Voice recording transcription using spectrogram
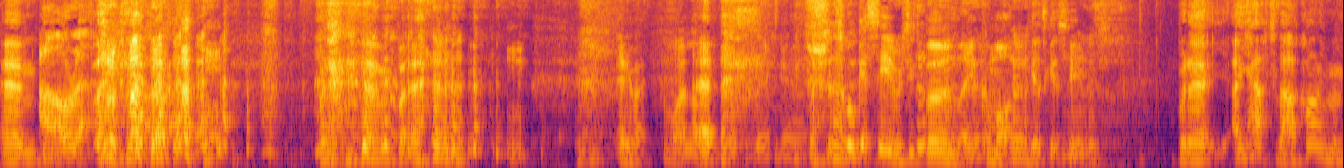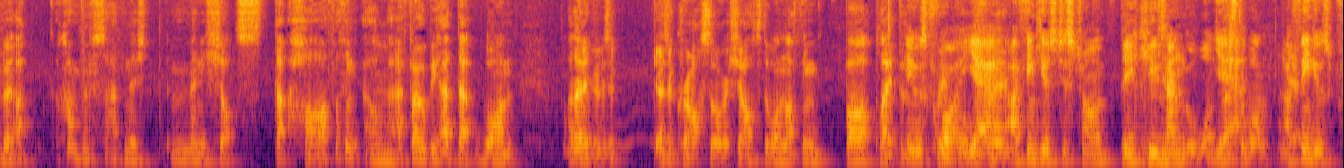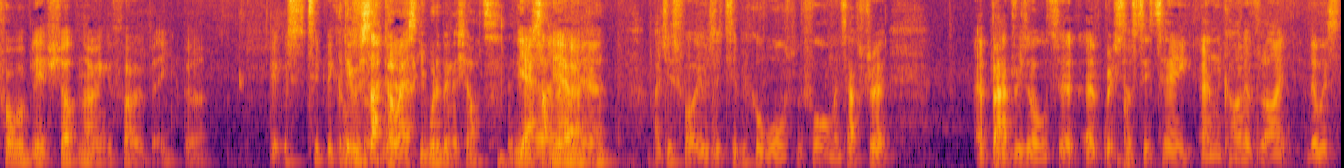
Yeah. Um, All right. but, um, but uh, anyway, I might laugh it up a bit. Yeah. Let's go get serious. It's Burnley. Yeah. Come on, let's get serious. but uh, yeah, after that, I can't remember. I, I can't remember us having as many shots that half. I think Mm. uh, Afobe had that one. I don't know if it was a as a cross or a shot. The one I think Bart played the It was through quite. ball Yeah, through. I think he was just trying. The acute angle one. Yeah. That's the one. I Yeah. think it was probably a shot knowing Afobe, but It was typical. If it was sort of- Sako yeah. esque, it would have been a shot. If Yeah, yeah. yeah. I just thought it was a typical Wolves performance after a, a bad result at, at Bristol City, and kind of like there was,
